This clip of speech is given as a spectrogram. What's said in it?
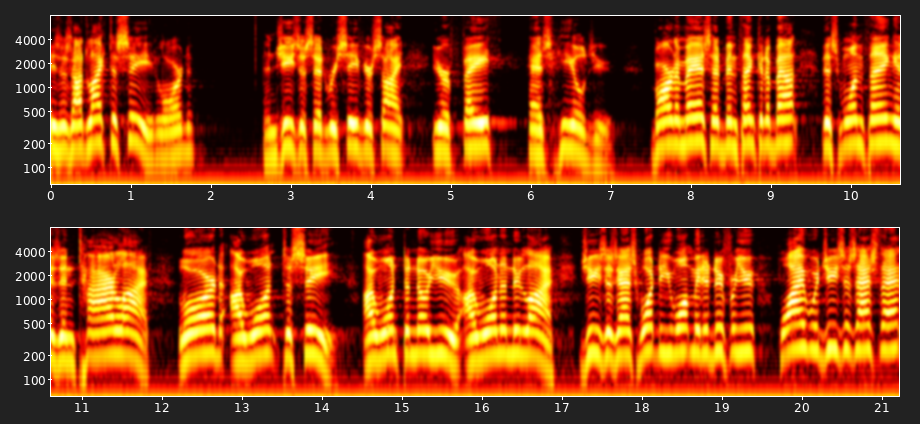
he says, I'd like to see, Lord. And Jesus said, Receive your sight. Your faith has healed you. Bartimaeus had been thinking about this one thing his entire life. Lord, I want to see. I want to know you. I want a new life. Jesus asked, What do you want me to do for you? Why would Jesus ask that?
